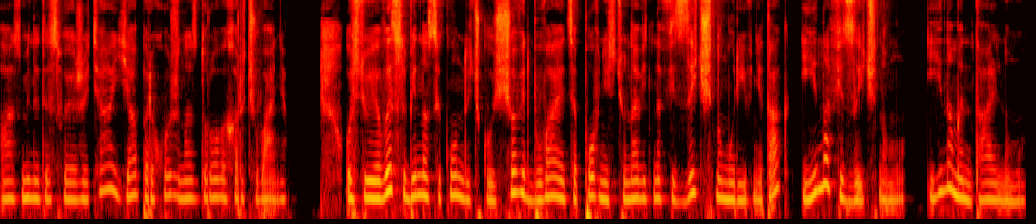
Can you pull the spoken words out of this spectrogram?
змінити своє життя, я переходжу на здорове харчування. Ось уяви собі на секундочку, що відбувається повністю навіть на фізичному рівні, так? І на фізичному, і на ментальному.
